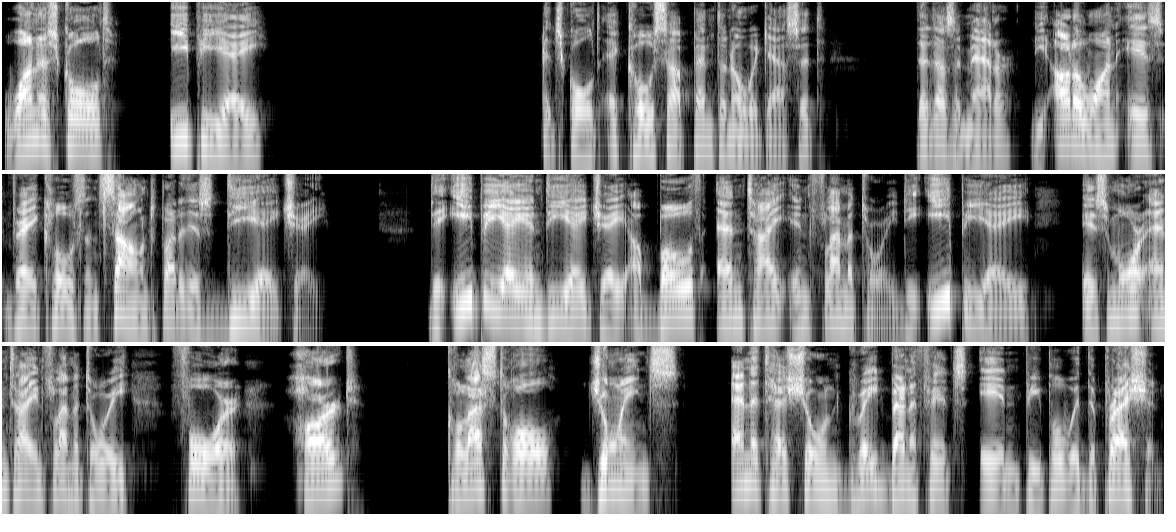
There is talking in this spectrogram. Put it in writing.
One is called EPA, it's called eicosapentaenoic acid. that doesn't matter. The other one is very close and sound, but it is DHA. The EPA and DHA are both anti inflammatory. The EPA is more anti inflammatory for heart, cholesterol, joints, and it has shown great benefits in people with depression.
